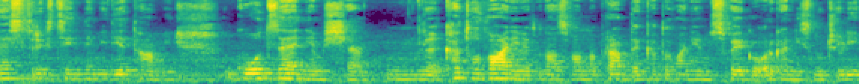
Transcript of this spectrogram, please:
restrykcyjnymi dietami, głodzeniem się, mm, katowaniem, ja to nazywam naprawdę katowaniem swojego organizmu, czyli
